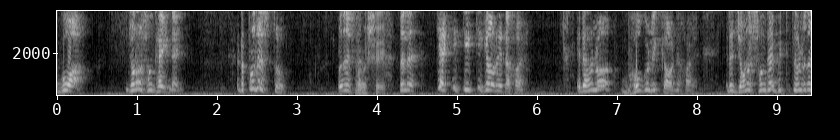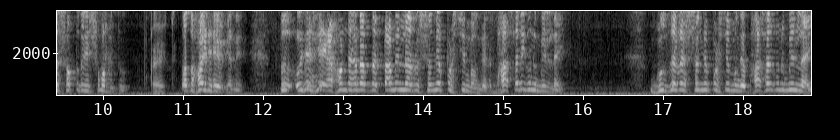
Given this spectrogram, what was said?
গোয়া জনসংখ্যাই নাই। এটা প্রদেশ তো। প্রদেশ। তাহলে কি কি কারণে এটা হয়? এটা হলো ভৌগোলিক কারণে হয়। এটা জনসংখ্যার ভিত্তিতে হলে তো সব প্রদেশ সমান হতো রাইট হয় নাই ওখানে? তো ওই দেশে এখন দেখেন আপনার তামিলনাড়ুর সঙ্গে পশ্চিমবঙ্গের ভাষারই কোনো মিল নাই। গুজরাটের সঙ্গে পশ্চিমবঙ্গের ভাষার কোনো মিল নাই।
